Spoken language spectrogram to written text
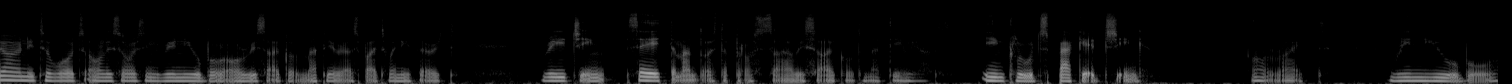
journey towards only sourcing renewable or recycled materials by 2030, reaching 17 prossaa recycled materials, includes packaging. All right. Renewable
